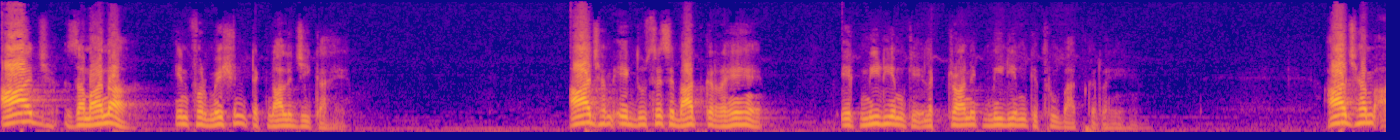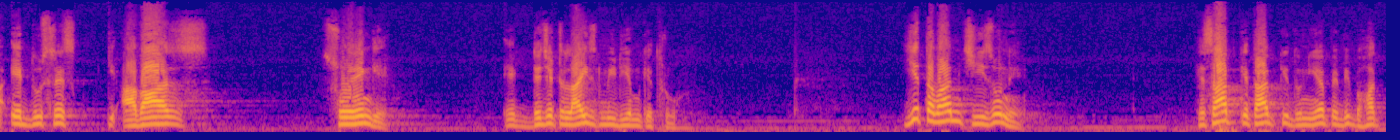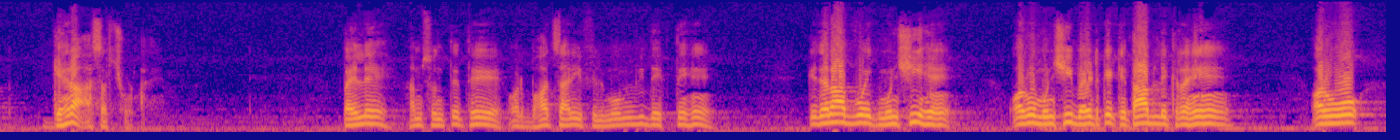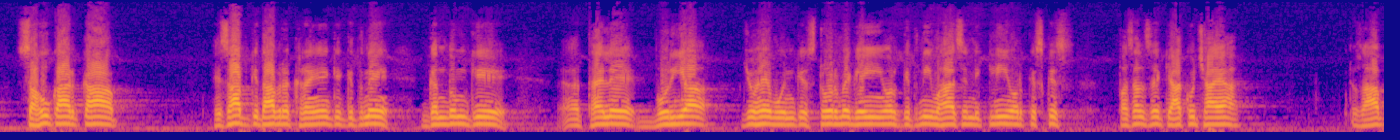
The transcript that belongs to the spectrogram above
آج زمانہ انفارمیشن ٹیکنالوجی کا ہے۔ آج ہم ایک دوسرے سے بات کر رہے ہیں، ایک میڈیم کے الیکٹرانک میڈیم کے تھرو بات کر رہے ہیں۔ آج ہم ایک دوسرے کی آواز سنیں گے، ایک ڈیجیٹلائزڈ میڈیم کے تھرو یہ تمام چیزوں نے حساب کتاب کی دنیا پہ بھی بہت گہرا اثر چھوڑا ہے۔ پہلے ہم سنتے تھے اور بہت ساری فلموں میں بھی دیکھتے ہیں۔ کہ جناب وہ ایک منشی ہیں اور وہ منشی بیٹھ کے کتاب لکھ رہے ہیں اور وہ ساہوکار کا حساب کتاب رکھ رہے ہیں کہ کتنے گندم کے تھیلے، بوریاں جو ہیں وہ ان کے اسٹور میں گئیں اور کتنی وہاں سے نکلی اور کس کس فصل سے کیا کچھ آیا۔ تو صاحب،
